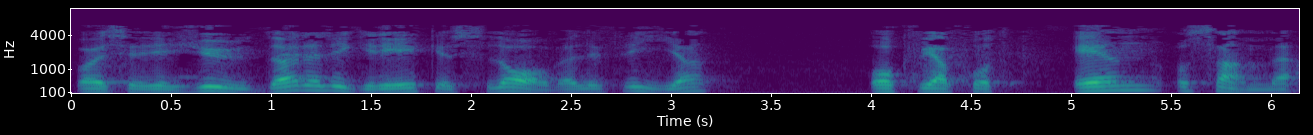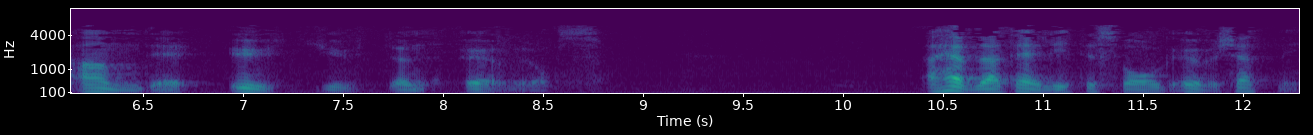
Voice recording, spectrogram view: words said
Vare sig det är judar eller greker, slavar eller fria och vi har fått en och samma ande utgjuten över oss. Jag hävdar att det här är lite svag översättning.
